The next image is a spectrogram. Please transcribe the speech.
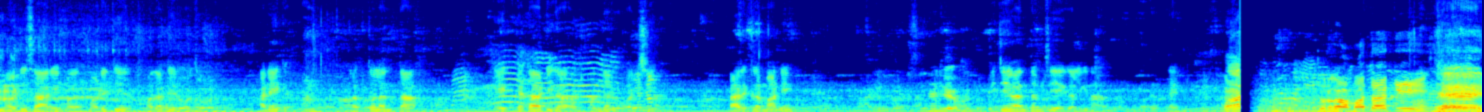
మొదటిసారి మొ- మొదటి మొదటి రోజు అనేక భక్తులంతా ఏకతాటిగా అందరూ వచ్చి కార్యక్రమాన్ని విజయవంతం చేయగలిగినారు. థ్యాంక్ యూ దుర్గా మాతాకి జై!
